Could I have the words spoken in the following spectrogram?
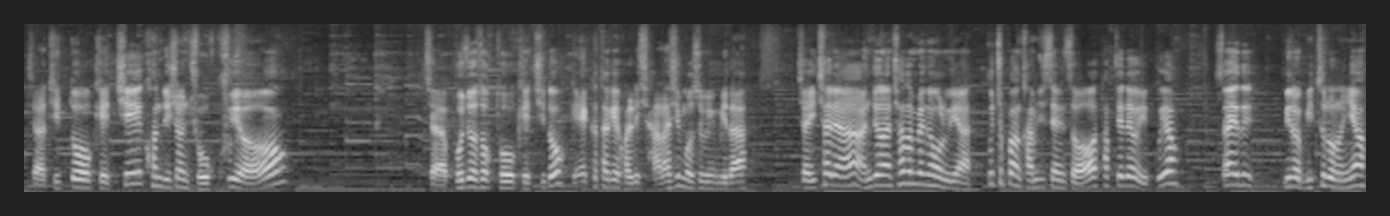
자, 뒷도어 개치 컨디션 좋고요. 자, 보조석 도어 개치도 깨끗하게 관리 잘 하신 모습입니다. 자, 이 차량 안전한 차선 변경을 위한 후측방 감지 센서 탑재되어 있고요. 사이드 미러 밑으로는요.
